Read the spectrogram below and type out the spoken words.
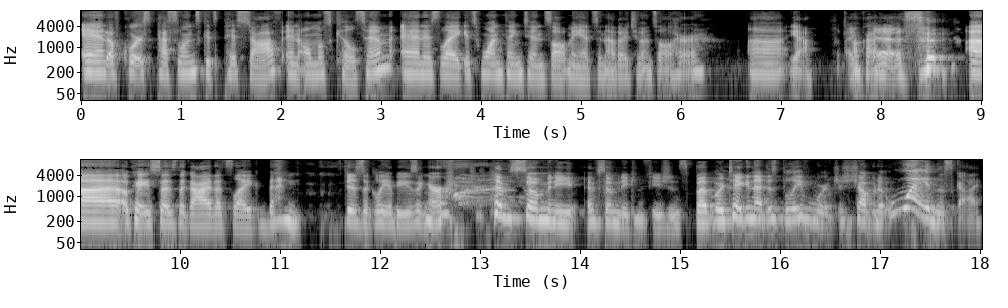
and of course, Pestilence gets pissed off and almost kills him, and is like, "It's one thing to insult me; it's another to insult her." Uh, yeah. I okay. guess. uh, okay, says the guy that's like been physically abusing her. I have so many, I have so many confusions, but we're taking that disbelief and we're just shoving it way in the sky.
